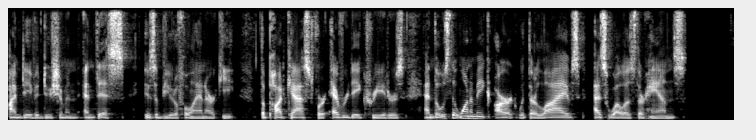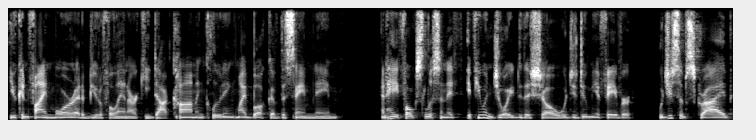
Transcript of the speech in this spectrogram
I'm David Duchemin, and this is A Beautiful Anarchy, the podcast for everyday creators and those that want to make art with their lives as well as their hands. You can find more at abeautifulanarchy.com, including my book of the same name. And hey, folks, listen, if, if you enjoyed this show, would you do me a favor? Would you subscribe?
